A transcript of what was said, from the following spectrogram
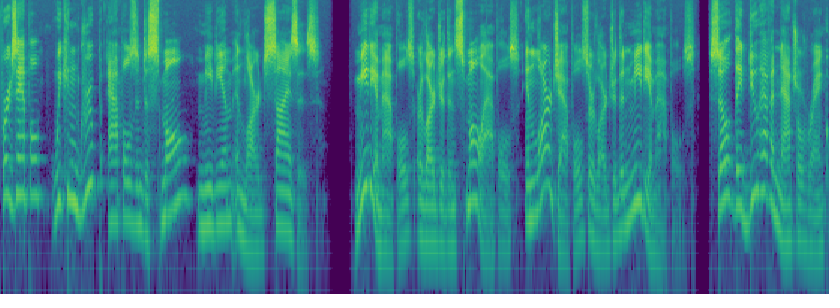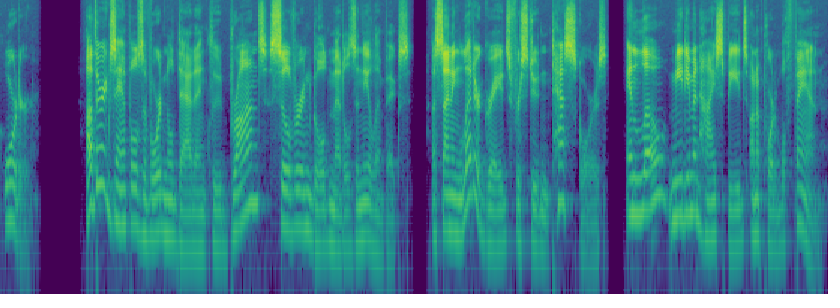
For example, we can group apples into small, medium, and large sizes. Medium apples are larger than small apples, and large apples are larger than medium apples, so they do have a natural rank order. Other examples of ordinal data include bronze, silver, and gold medals in the Olympics, assigning letter grades for student test scores, and low, medium, and high speeds on a portable fan.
